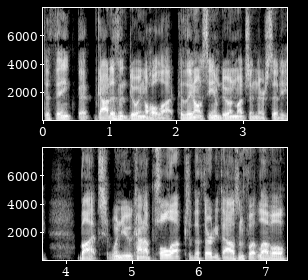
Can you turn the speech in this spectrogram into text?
to think that God isn't doing a whole lot because they don't see him doing much in their city. But when you kind of pull up to the 30,000 foot level,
